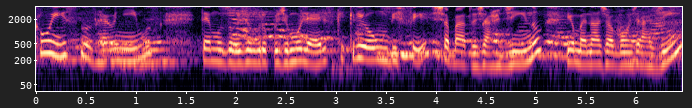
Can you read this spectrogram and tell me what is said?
Com isso, nos reunimos, temos hoje um grupo de mulheres que criou um buffet chamado Jardino, em homenagem ao Bom Jardim,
